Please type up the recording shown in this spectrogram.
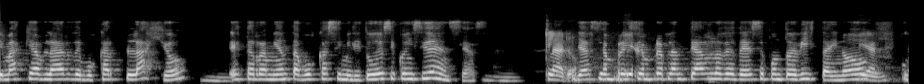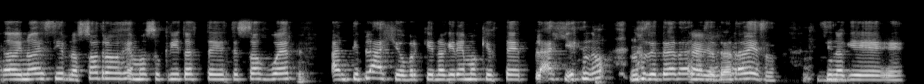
que más que hablar de buscar plagio, mm. esta herramienta busca similitudes y coincidencias. Mm. Claro. Ya siempre, siempre plantearlo desde ese punto de vista y no, y no, decir nosotros hemos suscrito este, este software antiplagio porque no queremos que usted plagie, ¿no? No se trata, no se trata de eso, sino mm. que,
